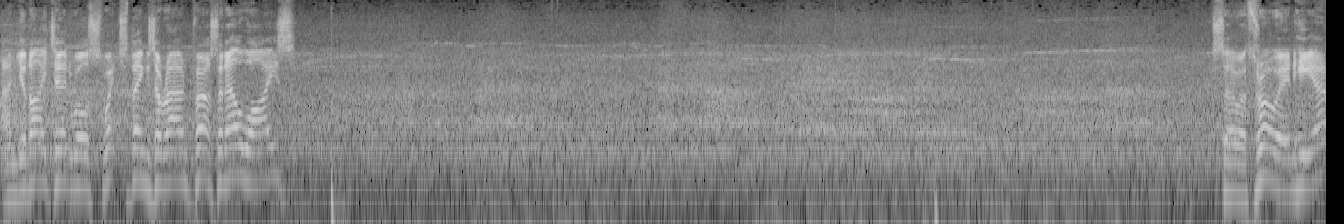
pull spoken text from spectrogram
And United will switch things around personnel-wise. So a throw in here.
